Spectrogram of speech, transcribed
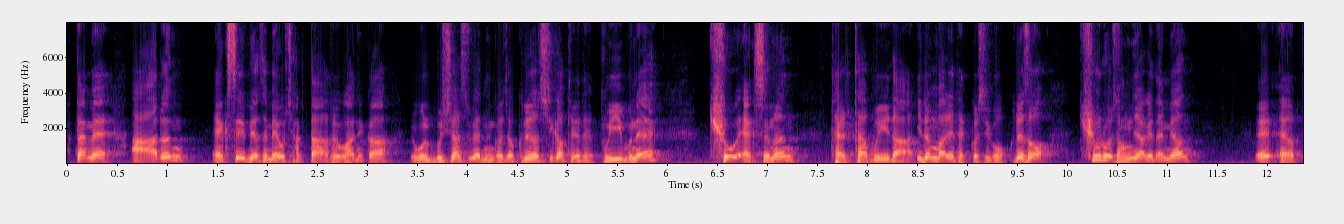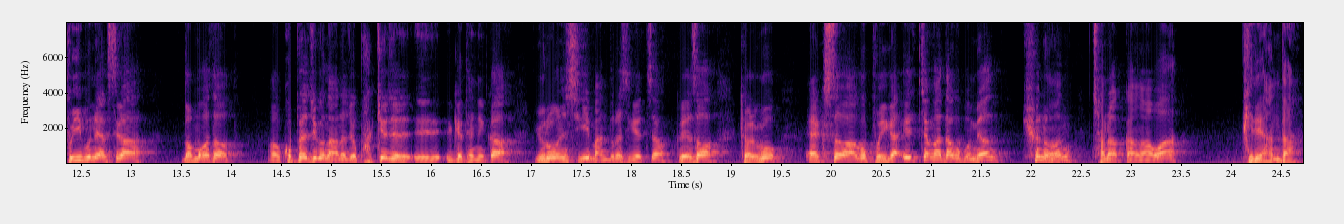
그 다음에 R은 X에 비해서 매우 작다라고 하니까 이걸 무시할 수가 있는 거죠. 그래서 C가 어떻게 돼? V분의 QX는 델타 V다 이런 말이 될 것이고 그래서 Q로 정리하게 되면 V분의 X가 넘어가서 어, 곱해지고 나눠지고 바뀌어지게 되니까 이런 식이 만들어지겠죠. 그래서 결국 X하고 V가 일정하다고 보면 Q는 전압 강화와 비례한다.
